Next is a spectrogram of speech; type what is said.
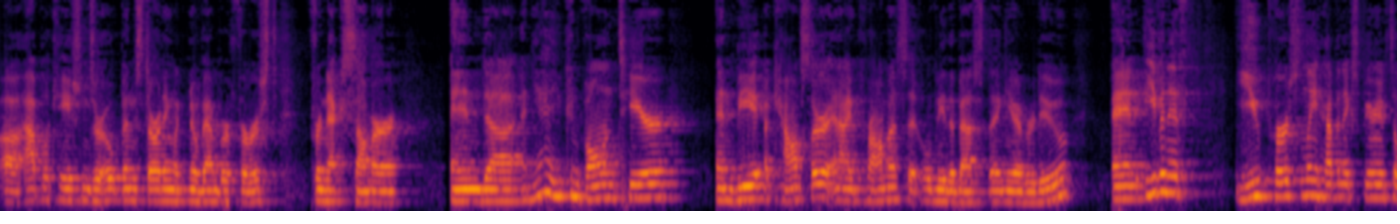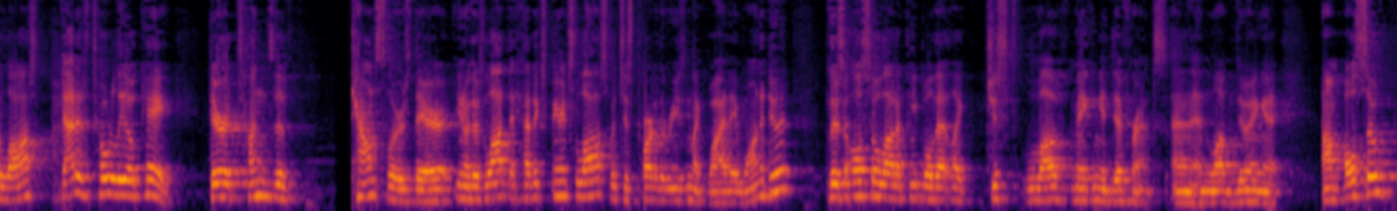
uh, applications are open starting like November first for next summer, and uh, and yeah, you can volunteer and be a counselor. And I promise it will be the best thing you ever do. And even if you personally haven't experienced a loss, that is totally okay. There are tons of counselors there. You know, there's a lot that have experienced loss, which is part of the reason like why they want to do it. But there's also a lot of people that like just love making a difference and, and love doing it. Um, also,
